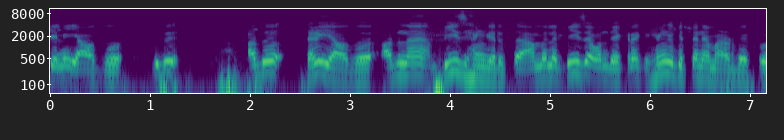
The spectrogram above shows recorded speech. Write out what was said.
ತೆನೆ ಯಾವುದು? ಇದು ಅದು ತಳಿ ಯಾವುದು ಅದನ್ನ ಬೀಜ ಹೆಂಗಿರುತ್ತೆ? ಆಮೇಲೆ ಬೀಜ ಒಂದು ಎಕರೆಗೆ ಹೆಂಗೆ ಬಿತ್ತನೆ ಮಾಡಬೇಕು?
